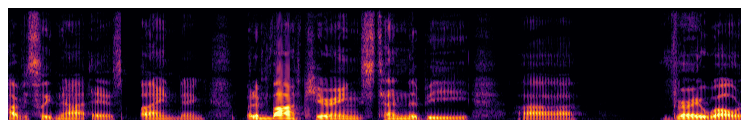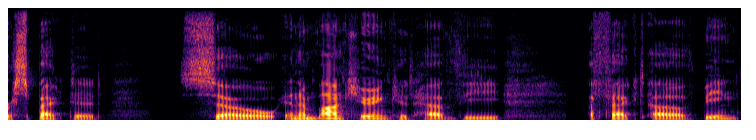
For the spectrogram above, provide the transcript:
obviously not as binding. But en banc hearings tend to be uh, very well respected. So an en banc hearing could have the effect of being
